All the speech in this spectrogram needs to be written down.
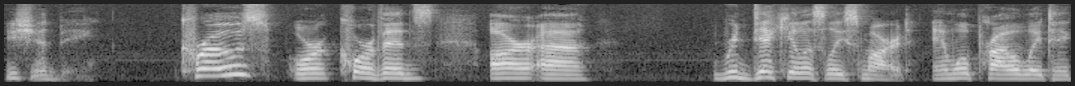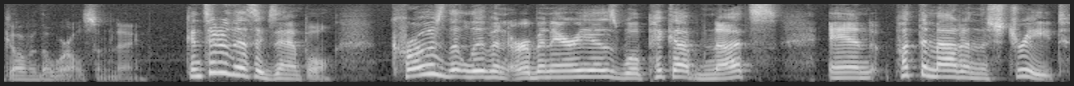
You should be. Crows, or corvids, are uh, ridiculously smart and will probably take over the world someday. Consider this example. Crows that live in urban areas will pick up nuts and put them out in the street,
